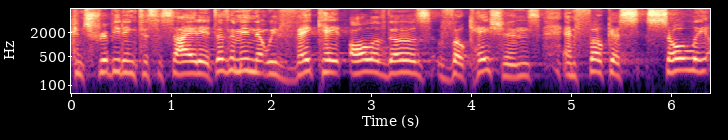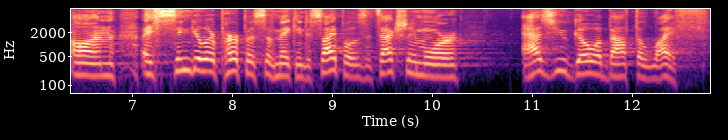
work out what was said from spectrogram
contributing to society. It doesn't mean that we vacate all of those vocations and focus solely on a singular purpose of making disciples. It's actually more as you go about the life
